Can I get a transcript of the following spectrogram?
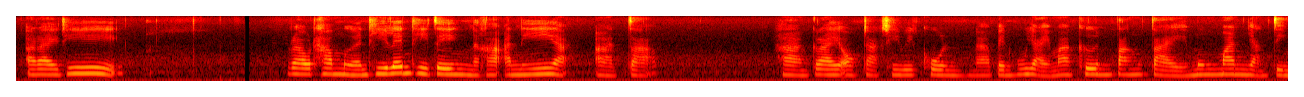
ๆอะไรที่ เราทำเหมือนทีเล่นทีจริงนะคะ อันนี้อาจจะห่างไกลออกจากชีวิตคุณนะ เป็นผู้ใหญ่มากขึ้น ตั้งใจมุ่งมั่นอย่างจริง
